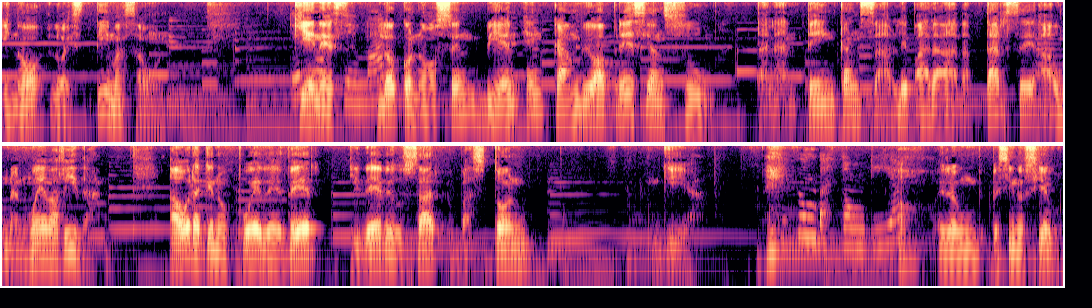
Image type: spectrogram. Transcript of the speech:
y no lo estimas aún. Quienes lo conocen bien, en cambio, aprecian su talante incansable para adaptarse a una nueva vida. Ahora que no puede ver y debe usar bastón guía. ¿Es un bastón guía? Oh, era un vecino ciego.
